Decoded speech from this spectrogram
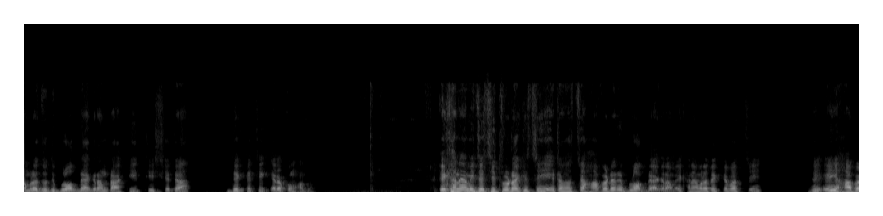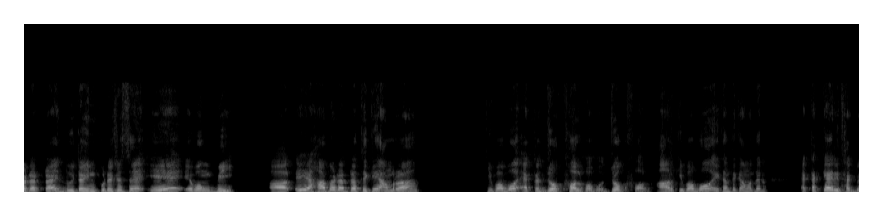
আমরা যদি ব্লক ডায়াগ্রামটা আঁকি, ঠিক সেটা দেখতে ঠিক এরকম হবে। এখানে আমি যে চিত্রটা এঁকেছি এটা হচ্ছে হাফ অ্যাডারের ব্লক ডায়াগ্রাম এখানে আমরা দেখতে পাচ্ছি যে এই হাফ অ্যাডারটায় দুইটা ইনপুট এসেছে এ এবং বি আর এই হাফ অ্যাডারটা থেকে আমরা কি পাবো? একটা যোগফল পাবো, যোগফল। আর কি পাবো? এখান থেকে আমাদের একটা ক্যারি থাকবে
